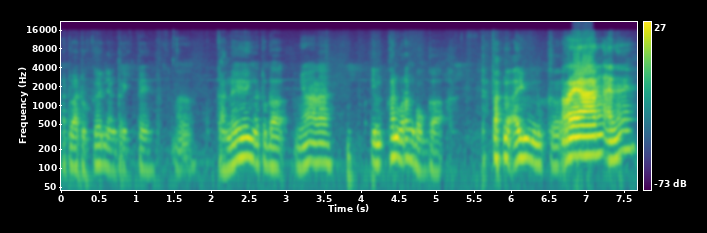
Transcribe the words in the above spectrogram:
adu-adukeun jangkrik teh Heeh. gandeng atuh da Nya lah. im- kan orang boga tetangga aing nu ke Reang aneh.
